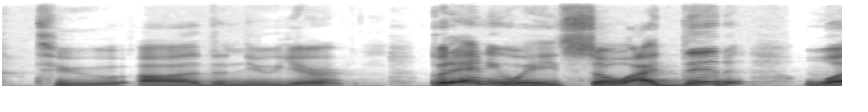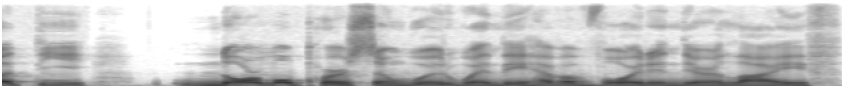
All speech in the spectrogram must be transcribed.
to uh, the new year. But anyway, so I did what the normal person would when they have a void in their life.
